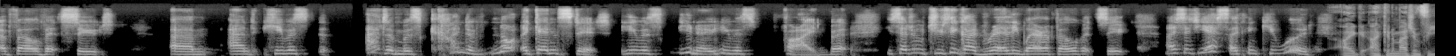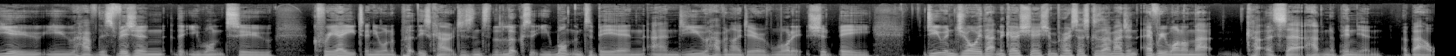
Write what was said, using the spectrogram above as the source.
a velvet suit, um, and he was Adam was kind of not against it. He was, you know, he was fine, but he said, "Oh, do you think I'd really wear a velvet suit?" I said, "Yes, I think you would." I, I can imagine for you, you have this vision that you want to create and you want to put these characters into the looks that you want them to be in, and you have an idea of what it should be. Do you enjoy that negotiation process? Because I imagine everyone on that uh, set had an opinion about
